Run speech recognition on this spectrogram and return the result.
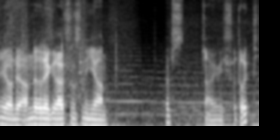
Ja, und der andere, der greift uns nicht an. Ups, da habe ich mich verdrückt.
